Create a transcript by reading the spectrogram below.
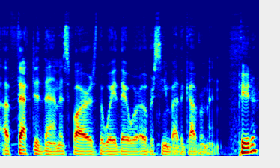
affected them as far as the way they were overseen by the government. Peter?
